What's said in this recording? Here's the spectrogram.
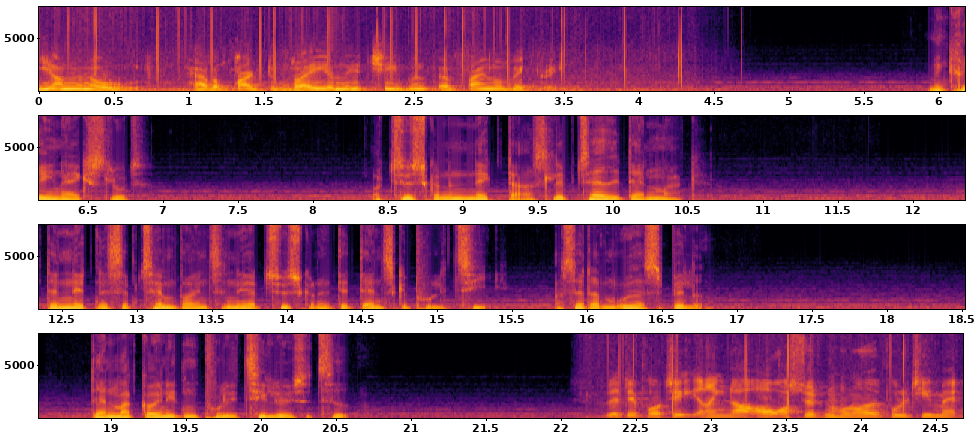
young and old, have a part to play in the achievement of final victory. Men krigen er ikke slut. Og tyskerne nægter at slippe taget i Danmark. Den 19. september internerer tyskerne det danske politi og sætter dem ud af spillet. Danmark går ind i den politiløse tid. Ved deporteringen af over 1700 politimænd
